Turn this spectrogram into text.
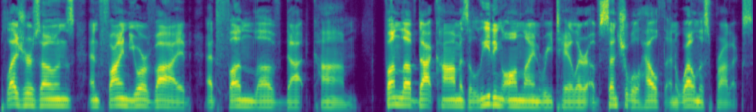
pleasure zones, and find your vibe at funlove.com. Funlove.com is a leading online retailer of sensual health and wellness products,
